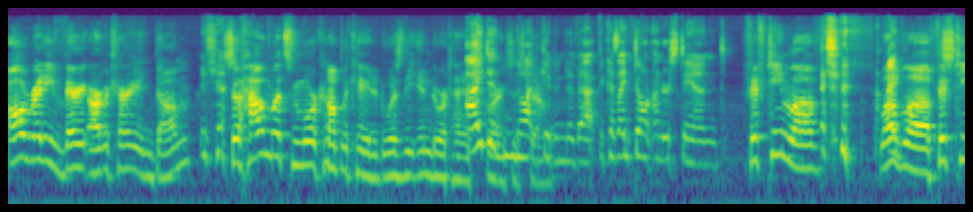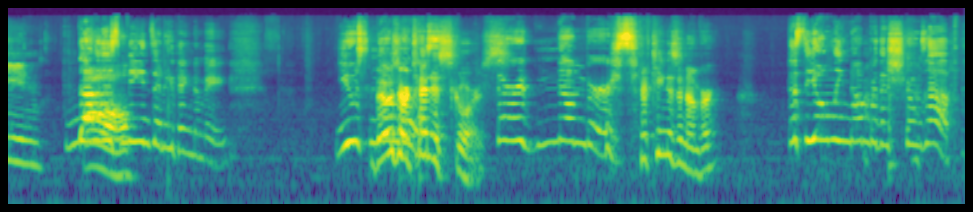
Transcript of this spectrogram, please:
already very arbitrary and dumb. Yeah. So how much more complicated was the indoor tennis I scoring did not system? get into that because I don't understand. 15 love, love, I- love, 15 None all. of this means anything to me. Use Those are tennis scores. There are numbers. 15 is a number. That's the only number that shows up.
